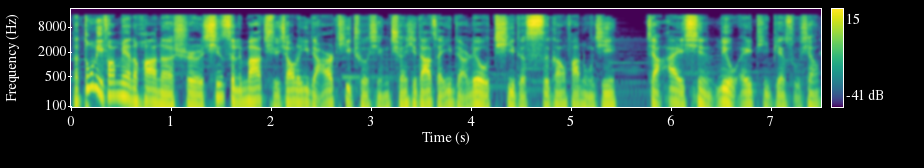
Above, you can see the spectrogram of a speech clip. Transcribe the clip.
那动力方面的话呢，是新四零八取消了一点二 T 车型，全系搭载一点六 T 的四缸发动机。加爱信六 AT 变速箱，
